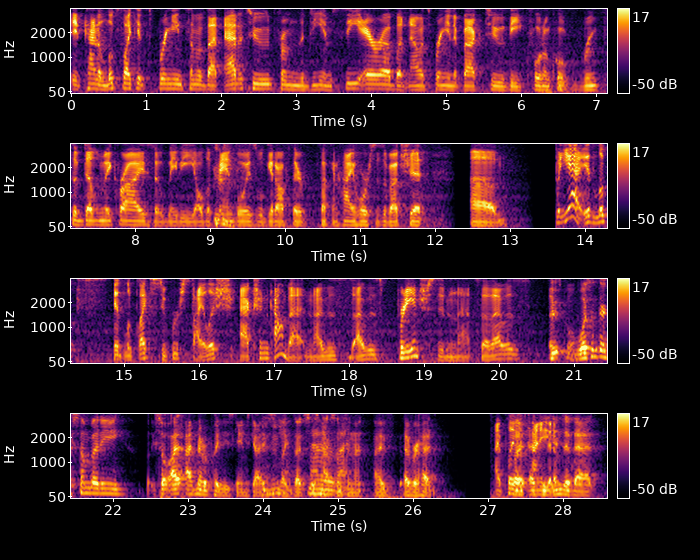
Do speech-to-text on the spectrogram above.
it kind of looks like it's bringing some of that attitude from the DMC era, but now it's bringing it back to the quote unquote roots of Devil May Cry. So maybe all the fanboys will get off their fucking high horses about shit. Um, but yeah, it looked it looked like super stylish action combat, and I was I was pretty interested in that. So that was that was cool. Wasn't there somebody? So I, I've never played these games, guys. Mm-hmm. Like that's just Neither not something that I've ever had. I played a But at tiny the bit end of of that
